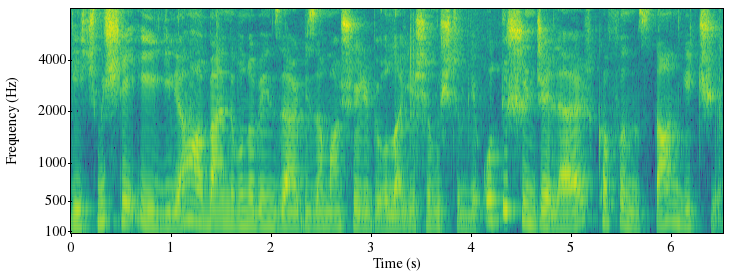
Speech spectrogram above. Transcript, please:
geçmişle ilgili ama ben de buna benzer bir zaman şöyle bir olay yaşamıştım diye. O düşünceler kafanızdan geçiyor.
